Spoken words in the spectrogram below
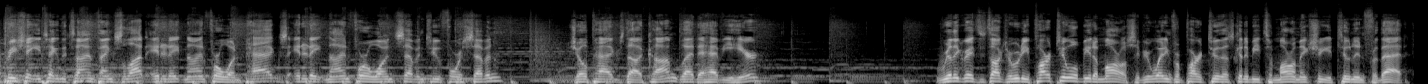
Appreciate you taking the time. Thanks a lot. 888-941-PAGS, 888-941-7247, joepags.com. Glad to have you here. Really great to talk to Rudy. Part two will be tomorrow. So if you're waiting for part two, that's going to be tomorrow. Make sure you tune in for that.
